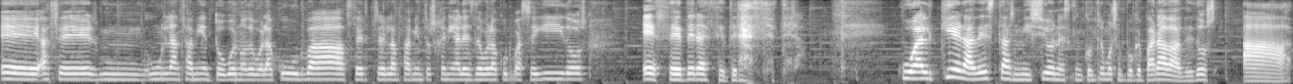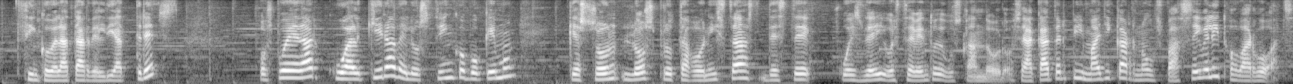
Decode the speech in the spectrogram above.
eh, hacer mm, un lanzamiento bueno de bola curva, hacer tres lanzamientos geniales de bola curva seguidos, etcétera, etcétera, etcétera. Cualquiera de estas misiones que encontremos en Pokeparada de 2 a 5 de la tarde el día 3 os puede dar cualquiera de los 5 Pokémon que son los protagonistas de este Quest Day o este evento de Buscando Oro. O sea, Caterpie, Magikarp, Nosepass, Sableye o Barboats.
